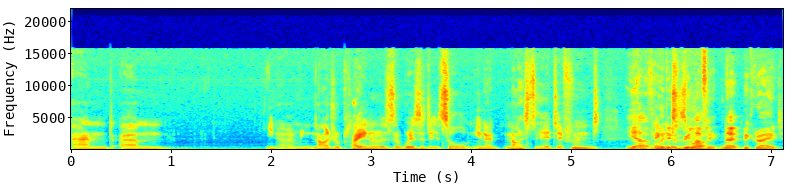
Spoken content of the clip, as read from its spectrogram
and um, you know, I mean, Nigel Planer as the wizard. It's all you know, nice to hear different. Yeah, it would. It would be well. lovely. No, it'd be great.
